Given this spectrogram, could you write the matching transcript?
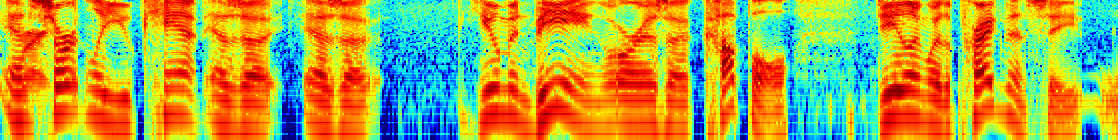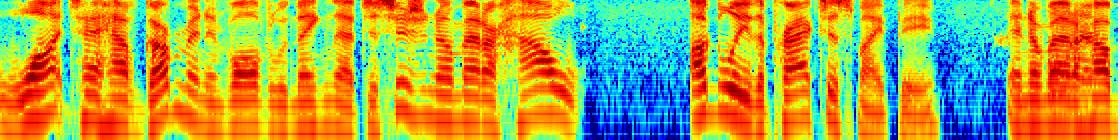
and Right. certainly you can't as a as a human being or as a couple dealing with a pregnancy want to have government involved with making that decision, no matter how ugly the practice might be, and no matter how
